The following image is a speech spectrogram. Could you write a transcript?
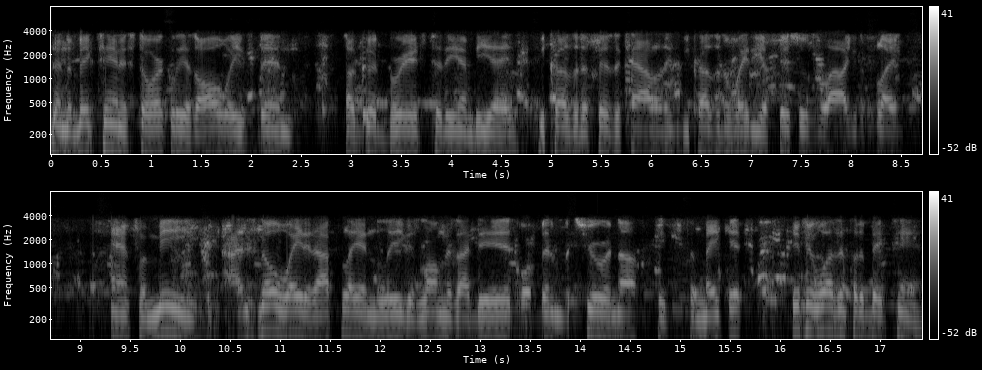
and the Big Ten historically has always been a good bridge to the NBA because of the physicality, because of the way the officials allow you to play. And for me, I, there's no way that I play in the league as long as I did or been mature enough to, to make it if it wasn't for the Big Ten.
